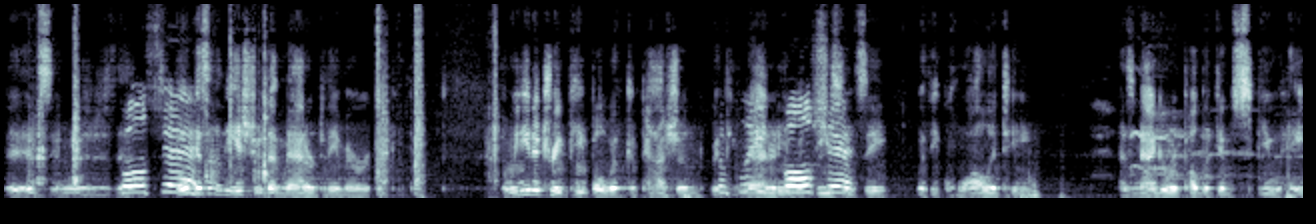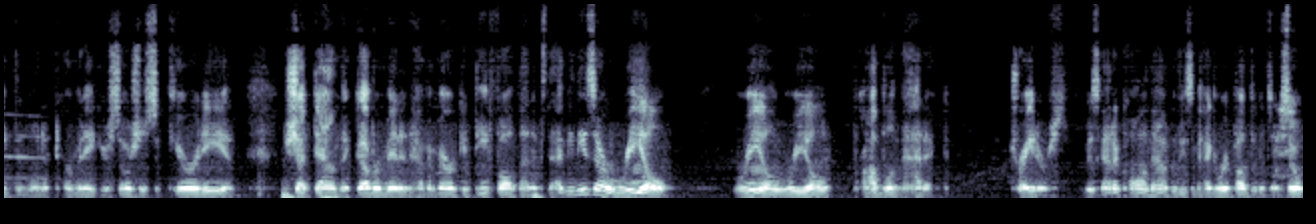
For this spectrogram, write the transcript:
it's, it's Bullshit. Focus on the issues that matter to the American people, and we need to treat people with compassion, with Complete humanity, bullshit. with decency, with equality. As MAGA Republicans spew hate and want to terminate your Social Security and shut down the government and have America default on its. I mean, these are real, real, real problematic traitors. We just got to call them out who these MAGA Republicans are. So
